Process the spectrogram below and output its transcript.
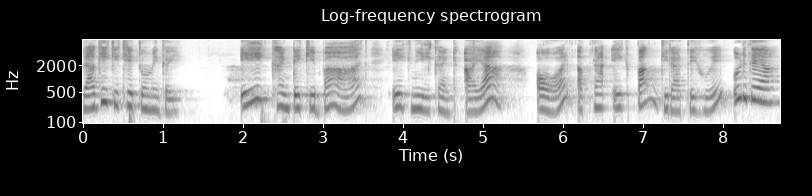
रागी के खेतों में गई। एक घंटे के बाद एक नीलकंठ आया और अपना एक पंख गिराते हुए उड़ गया।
